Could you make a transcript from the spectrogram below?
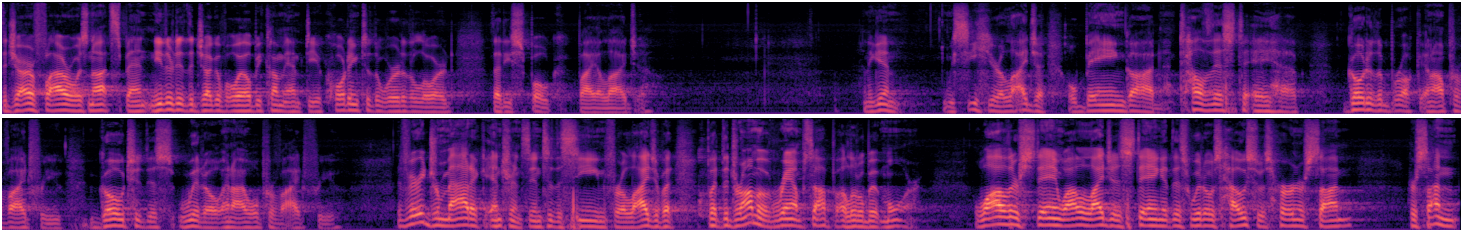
The jar of flour was not spent, neither did the jug of oil become empty, according to the word of the Lord that he spoke by Elijah. And again, we see here Elijah obeying God. Tell this to Ahab go to the brook and I'll provide for you. Go to this widow and I will provide for you. A very dramatic entrance into the scene for Elijah, but, but the drama ramps up a little bit more. While they're staying, while Elijah is staying at this widow's house, it was her and her son, her son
